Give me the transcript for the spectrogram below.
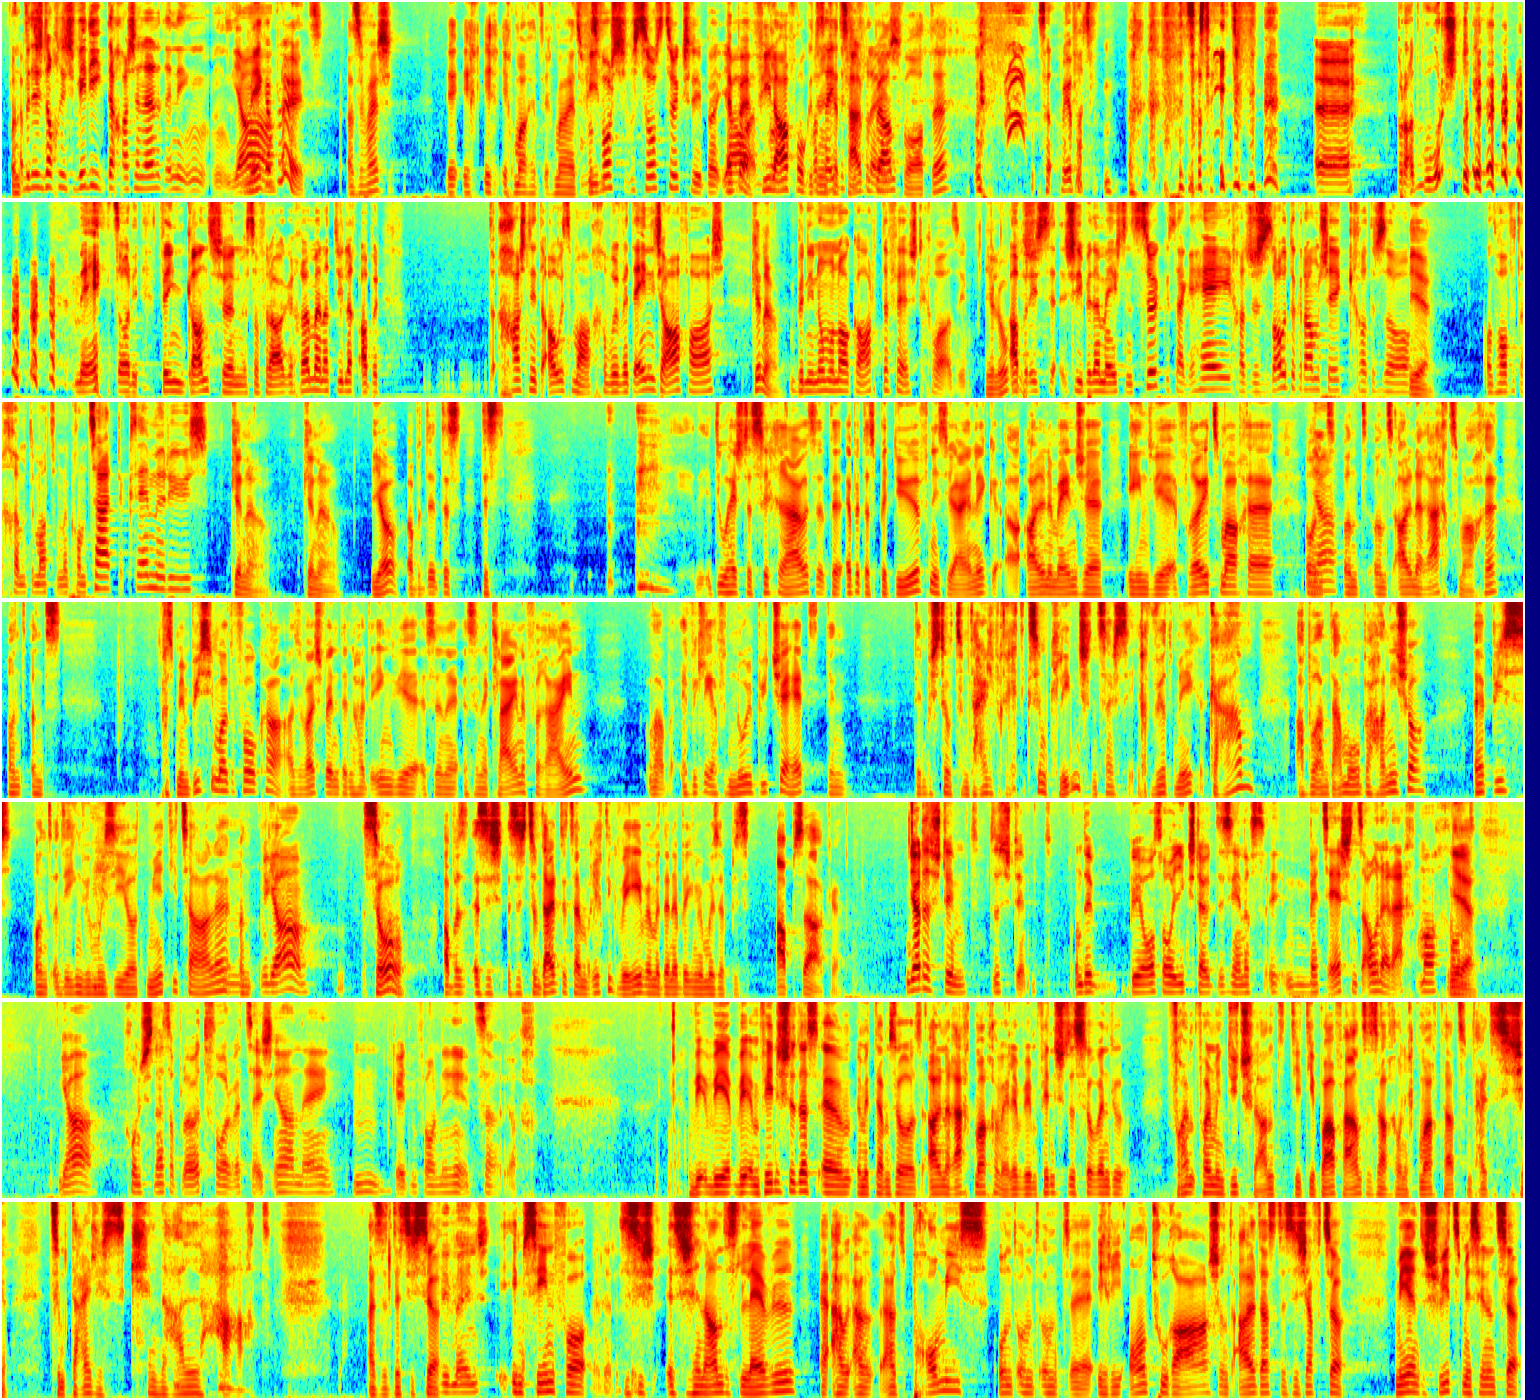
Aber das ist noch ein bisschen schwierig, da kannst du ja nicht... Ja. Mega blöd. Also weißt du, ich, ich, ich mache jetzt, ich mache jetzt Was viel, du was hast du zurückgeschrieben? eben, viele Anfragen, die ich jetzt selber Fleisch? beantworten. So, ja, was, was sagt. Äh, Bratwurst? Nein, sorry. Finde ganz schön, wenn so Fragen kommen natürlich, aber kannst nicht alles machen, weil wenn du einmal anfängst, Genau. bin ich nur noch gartenfest quasi. Ja, logisch. Aber ich schreibe dann meistens zurück und sage, hey, kannst du ein Autogramm schicken oder so? Ja, Und hoffentlich kommen wir mal zu einem Konzert, dann sehen wir uns. genau, genau. Ja, aber das, das, du hast das sicher auch, eben das Bedürfnis ja eigentlich, allen Menschen irgendwie eine Freude zu machen und, Ja. und uns allen recht zu machen. Und, und hast mir ein bisschen mal davor gehabt. Also weißt du, wenn dann halt irgendwie so eine, so einen kleinen Verein, der aber wirklich einfach null Budget hat, dann, dann bist du zum Teil richtig so im Clinch und sagst, ich würde mega gern, aber an dem oben habe ich schon etwas und, und irgendwie muss ich ja die Miete zahlen und Ja, so. Aber es ist, es ist zum Teil tut's einem richtig weh, wenn man dann irgendwie muss etwas absagen ja, das stimmt, das stimmt. Und ich bin auch so eingestellt, dass ich es erstens allen recht machen. Ja. Und ja, kommst du dir nicht so blöd vor, wenn du sagst, ja, nein, mm, geht im Fall nicht. So, ja. Wie, wie, wie empfindest du das ähm, mit dem so allen recht machen wollen? Wie empfindest du das so, wenn du, vor allem, vor allem in Deutschland, die, die paar Fernsehsachen, die ich gemacht habe, zum Teil, das ist ja, zum Teil ist es knallhart. Also das ist so, Wie meinst im Sinn von, das ist, es ist ein anderes Level, äh, auch, auch, auch die Promis und, und, und äh, ihre Entourage und all das, das ist einfach so, wir in der Schweiz, wir sind uns so,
